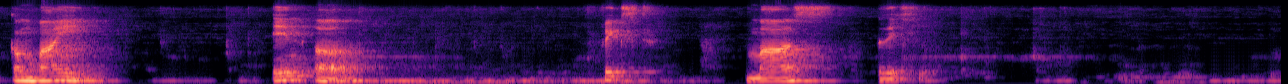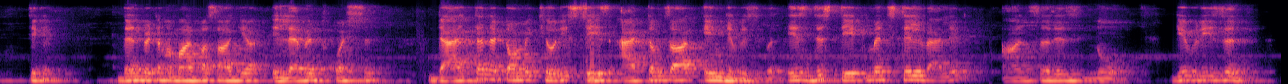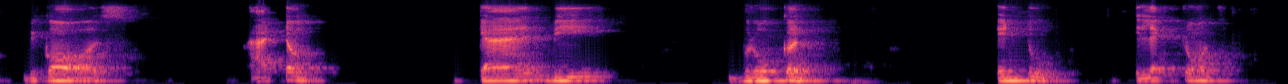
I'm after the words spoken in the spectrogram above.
combine in a fixed mass ratio ठीक है? Then बेटा हमारे पास आ गया eleventh question Dalton atomic theory says atoms are indivisible is this statement still valid answer is no give reason because atom can be broken into electron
